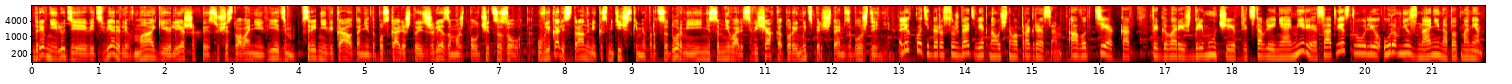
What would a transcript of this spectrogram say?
Древние люди ведь верили в магию, леших и существование ведьм. В средние века вот они допускали, что из железа может получиться золото. Увлекались странными косметическими процедурами и не сомневались в вещах, которые мы теперь считаем заблуждением. Легко тебе рассуждать век научного прогресса. А вот те, как ты говоришь, дремучие представления о мире соответствовали уровню знаний на тот момент.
